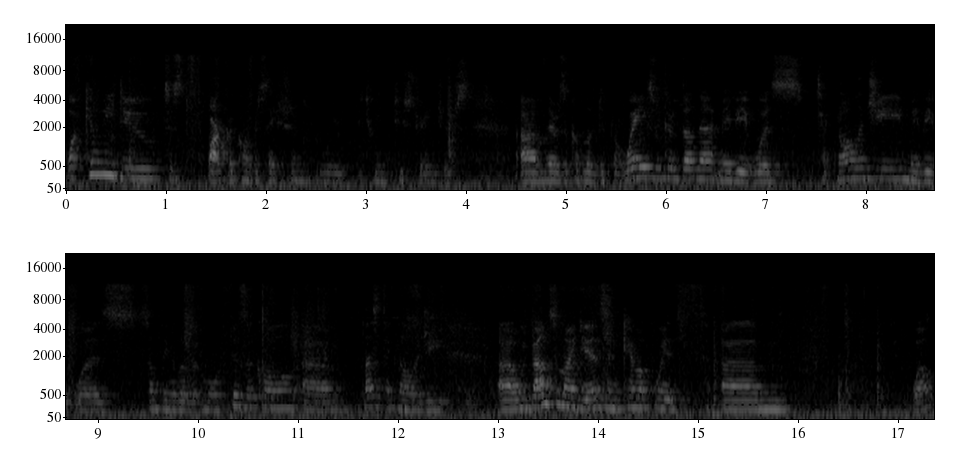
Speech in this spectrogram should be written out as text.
what can we do to spark a conversation with, between two strangers. Um, there was a couple of different ways we could have done that. Maybe it was technology, maybe it was something a little bit more physical, um, less technology. Uh, we bounced some ideas and came up with, um, well,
